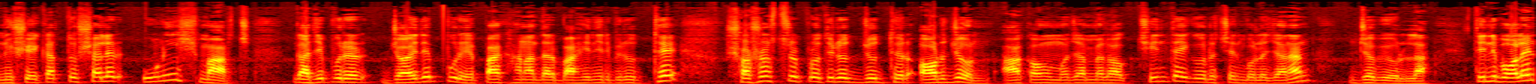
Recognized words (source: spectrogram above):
উনিশশো একাত্তর সালের উনিশ মার্চ গাজীপুরের জয়দেবপুরে পাক হানাদার বাহিনীর বিরুদ্ধে সশস্ত্র প্রতিরোধ যুদ্ধের অর্জন আকাম মোজাম্মেল হক চিন্তাই করেছেন বলে জানান জবিউল্লাহ। তিনি বলেন,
